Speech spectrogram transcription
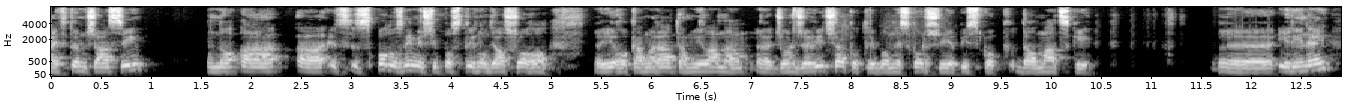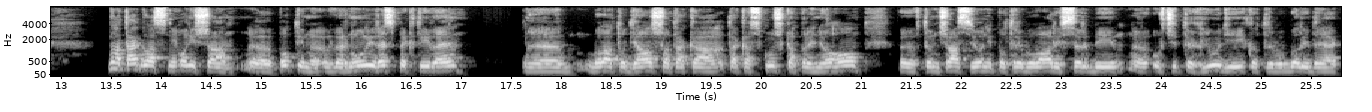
aj v tom časi. No a, a spolu s nimi si postrihnul ďalšieho jeho kamaráta Milana Đorđeviča, ktorý bol neskorší episkop dalmácky e, Irinej. No a tak vlastne oni sa e, pod tým vernuli, respektíve E, bola to ďalšia taká, taká skúška pre ňoho. E, v tom čase oni potrebovali Srby e, určitých ľudí, ktorí by boli dejak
